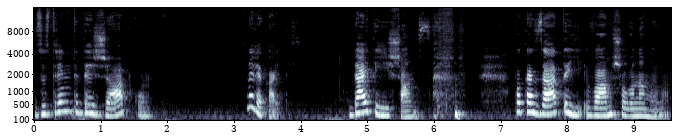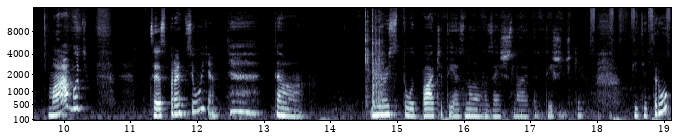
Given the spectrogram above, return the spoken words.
зустрінете десь жабку, не лякайтесь, дайте їй шанс показати вам, що вона мила. Мабуть, це спрацює. Так. І ось тут, бачите, я знову зайшла я трішечки підітру.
